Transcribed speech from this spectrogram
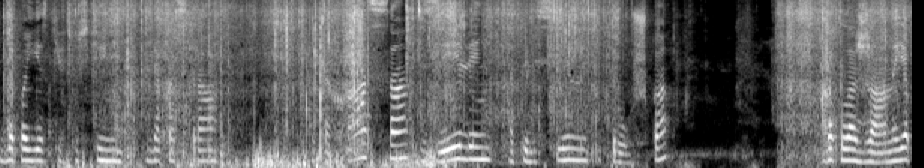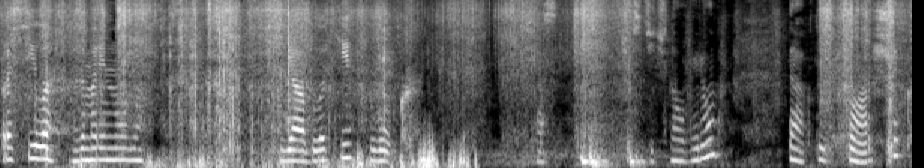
для поездки в пустыню, для костра. Это хаса, зелень, апельсины, петрушка. Баклажаны я просила замариную яблоки, лук. Сейчас частично уберем. Так, тут фаршик.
